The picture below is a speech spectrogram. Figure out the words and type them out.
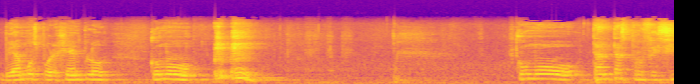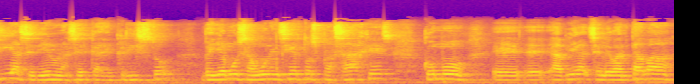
veamos, por ejemplo, cómo, tantas profecías se dieron acerca de Cristo. Veíamos aún en ciertos pasajes cómo eh, eh, había, se levantaba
